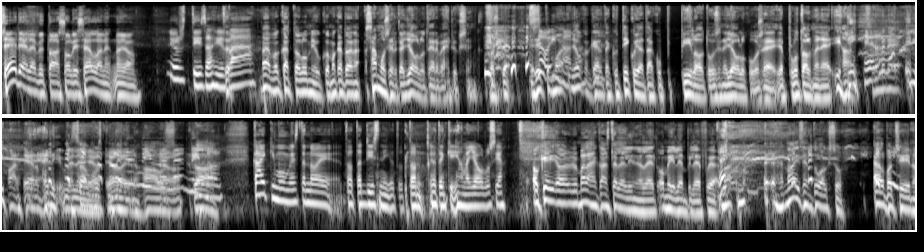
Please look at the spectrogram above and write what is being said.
CD-levy taas oli sellainen, no joo, Justiinsa hyvää. Mä en voi katsoa lumiukkoa. Mä katson aina Samu Sirkan joulutervehdyksen. Koska ja Se sitten on mua ihana. joka kerta, kun Tiku ja Taku piiloutuu sinne joulukuuseen ja Plutol menee ihan, se menee ihan hermo. Niin menee, Se on joo, musta joo, niin joo. hauskaa. Niin on. Kaikki mun mielestä noi tota Disney-jutut on jotenkin ihana joulusia. Okei, okay, mä lähden kanssa tälle linjalle, että omiin lempileffoja. Na, na, naisen tuoksu. Al Pacino,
